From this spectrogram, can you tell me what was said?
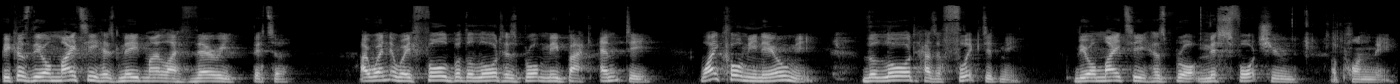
because the Almighty has made my life very bitter. I went away full, but the Lord has brought me back empty. Why call me Naomi? The Lord has afflicted me. The Almighty has brought misfortune upon me.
